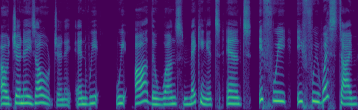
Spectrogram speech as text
our journey is our journey and we we are the ones making it. And if we if we waste time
